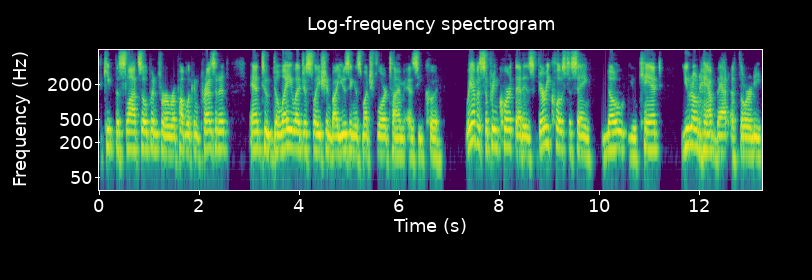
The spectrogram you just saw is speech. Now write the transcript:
to keep the slots open for a Republican president, and to delay legislation by using as much floor time as he could. We have a Supreme Court that is very close to saying, no, you can't. You don't have that authority,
